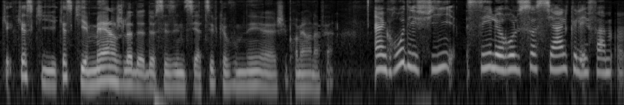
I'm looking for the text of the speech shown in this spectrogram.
qu- qu'est-ce qui, qu'est-ce qui émerge là, de, de ces initiatives que vous menez chez Première en Affaires? Un gros défi, c'est le rôle social que les femmes ont.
